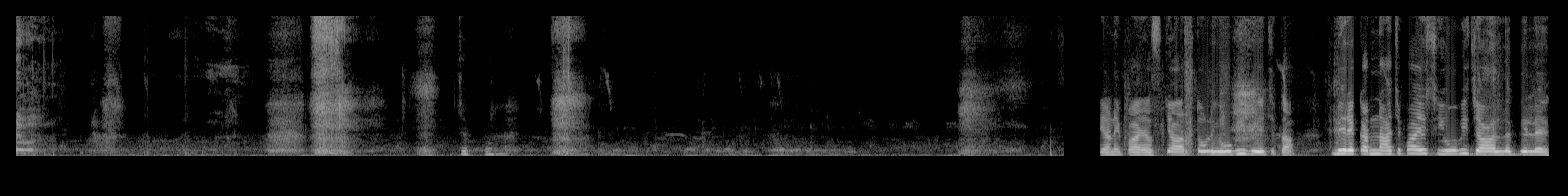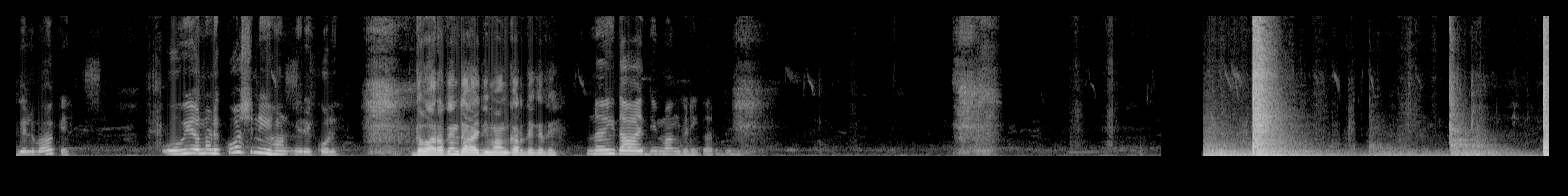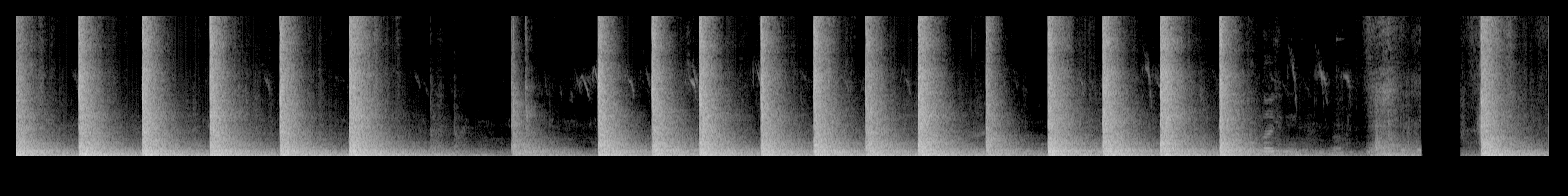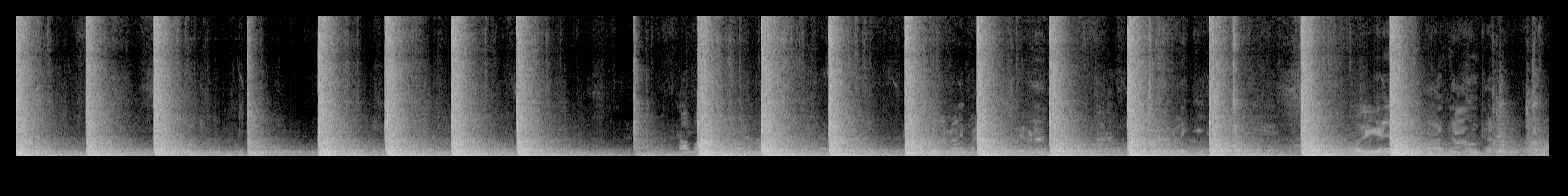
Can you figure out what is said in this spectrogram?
ਮਾਰਤਾ ਨੇ ਪਾਇਆ ਸੀ ਚਾਰ ਤੋਲੇ ਉਹ ਵੀ ਵੇਚਤਾ। ਮੇਰੇ ਕੰਨਾਂ 'ਚ ਪਾਏ ਸੀ ਉਹ ਵੀ ਜਾਣ ਲੱਗੇ ਲੈ ਗਏ ਲਵਾ ਕੇ। ਉਹ ਵੀ ਉਹਨਾਂ ਨੇ ਕੁਝ ਨਹੀਂ ਹੁਣ ਮੇਰੇ ਕੋਲੇ। ਦੁਬਾਰਾ ਤਾਂ ਦਾਜ ਦੀ ਮੰਗ ਕਰਦੇ ਕਿਤੇ? ਨਹੀਂ ਦਾਜ ਦੀ ਮੰਗ ਨਹੀਂ ਕਰਦੇ।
